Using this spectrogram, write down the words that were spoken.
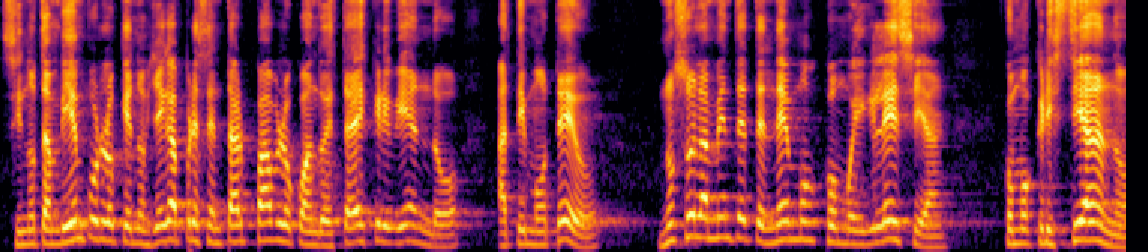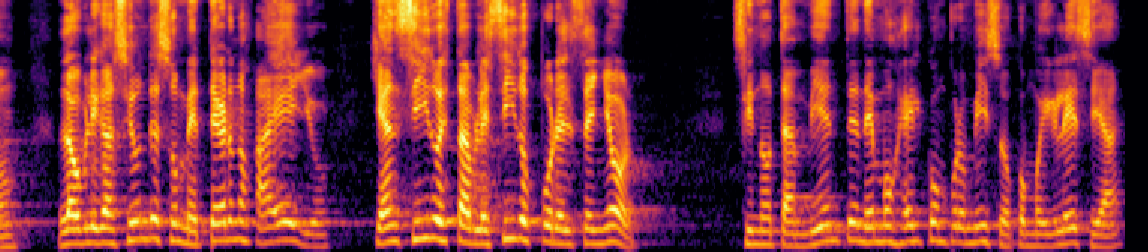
sino también por lo que nos llega a presentar Pablo cuando está escribiendo a Timoteo, no solamente tenemos como iglesia, como cristianos, la obligación de someternos a ellos que han sido establecidos por el Señor, sino también tenemos el compromiso como iglesia,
